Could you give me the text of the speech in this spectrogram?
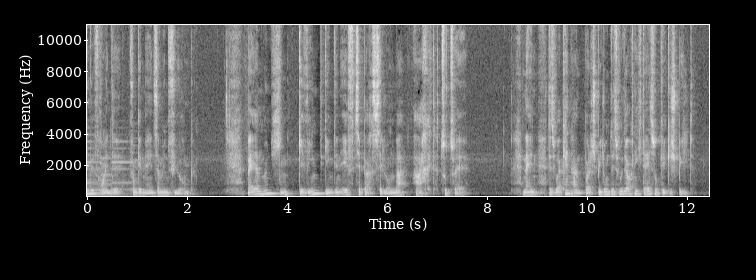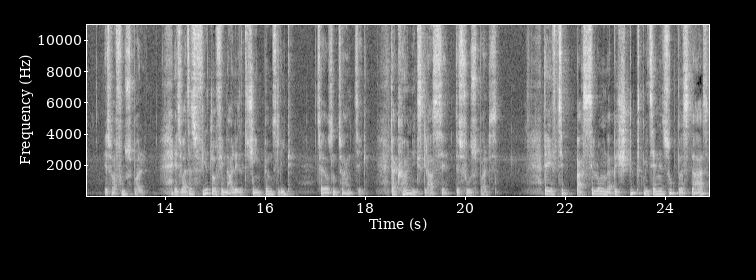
Liebe Freunde von Gemeinsam in Führung. Bayern München gewinnt gegen den FC Barcelona 8 zu 2. Nein, das war kein Handballspiel und es wurde auch nicht Eishockey gespielt. Es war Fußball. Es war das Viertelfinale der Champions League 2020, der Königsklasse des Fußballs. Der FC Barcelona, bestückt mit seinen Superstars,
